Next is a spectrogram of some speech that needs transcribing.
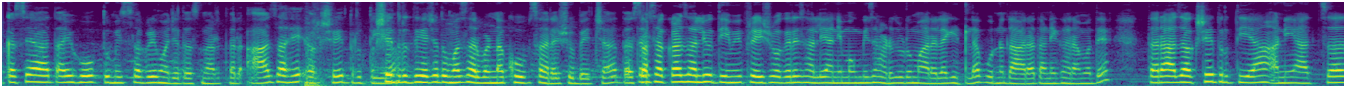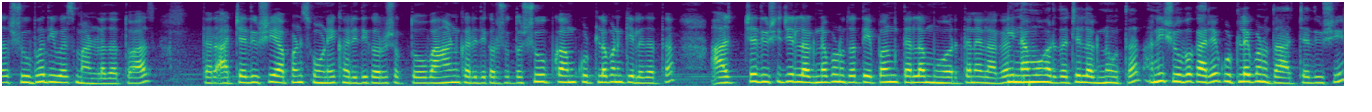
कसे आहात? आय होप तुम्ही सगळे मजेत असणार. तर आज आहे अक्षय तृतीय. अक्षय तृतीयेच्या तुम्हाला सर्वांना खूप साऱ्या शुभेच्छा. तर सकाळ झाली होती मी फ्रेश वगैरे झाली आणि मग मी झाडू झुडू मारायला घेतला पूर्ण दारात आणि घरामध्ये. तर आज अक्षय तृतीया आणि आजचा शुभ दिवस मानला जातो आज. तर आजच्या दिवशी आपण सोने खरेदी करू शकतो वाहन खरेदी करू शकतो शुभ काम कुठलं पण केलं जातं. आजच्या दिवशी जे लग्न पण होतं ते पण त्याला मुहूर्त नाही लागत. बिना मुहूर्ताचे लग्न होतात आणि शुभ कार्य कुठले पण होतं आजच्या दिवशी.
